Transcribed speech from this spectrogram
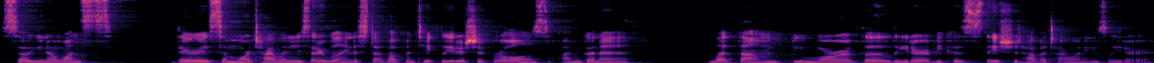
So, you know, once there is some more Taiwanese that are willing to step up and take leadership roles, I'm going to let them be more of the leader because they should have a Taiwanese leader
